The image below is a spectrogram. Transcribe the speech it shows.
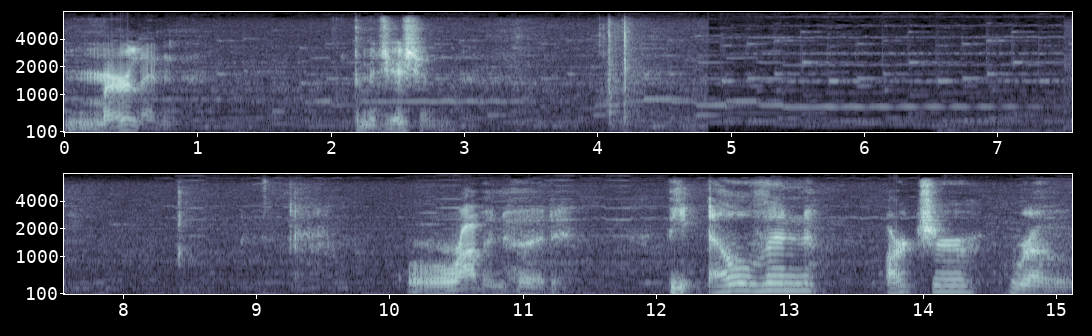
Merlin, the magician. Robin Hood, the elven archer rogue.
